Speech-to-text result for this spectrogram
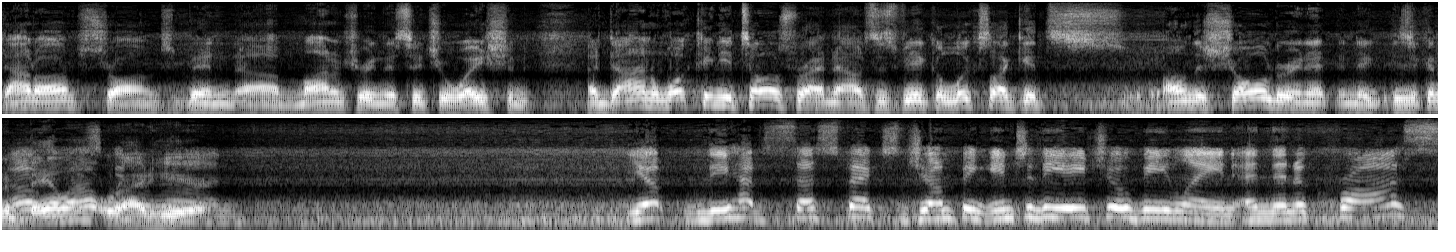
Don Armstrong's been uh, monitoring the situation. Uh, Don, what can you tell us right now? As this vehicle looks like it's on the shoulder, and, it, and is it going to Oh, bail out right here? Yep, they have suspects jumping into the HOV lane and then across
